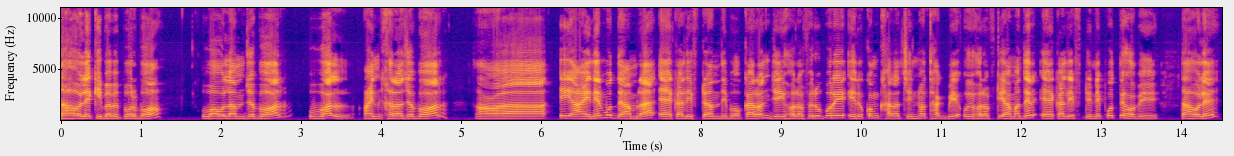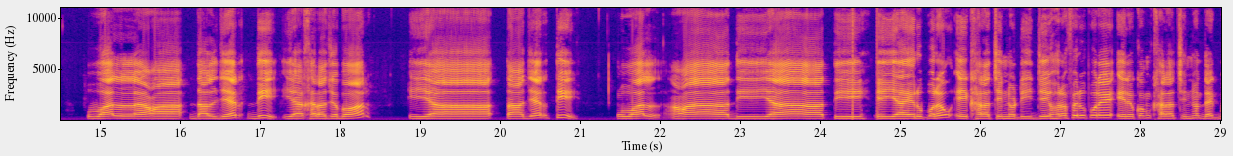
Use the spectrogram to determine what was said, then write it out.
তাহলে কীভাবে পড়ব? ওয়াউলাম জবর, ওয়াল আইন খারা জবর এই আইনের মধ্যে আমরা এক আলিফ টান দিব। কারণ যেই হরফের উপরে এরকম খারা চিহ্ন থাকবে, ওই হরফটি আমাদের এক আলিফ টেনে পড়তে হবে। তাহলে ওয়াল দালজের দি, ইয়া খারা জবর, ইয়া তাজের তি ওয়াল আদিয়াতি। এই এর উপরেও এই খারা চিহ্নটি, যেই হরফের উপরে এরকম খারা চিহ্ন দেখব,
